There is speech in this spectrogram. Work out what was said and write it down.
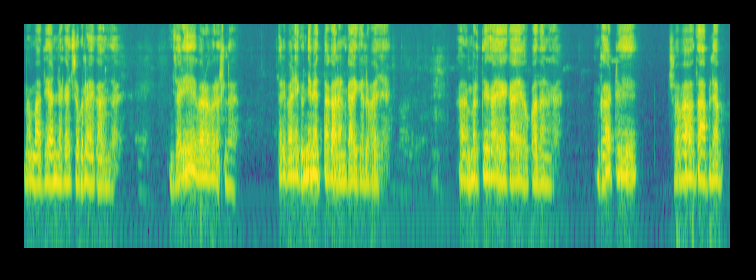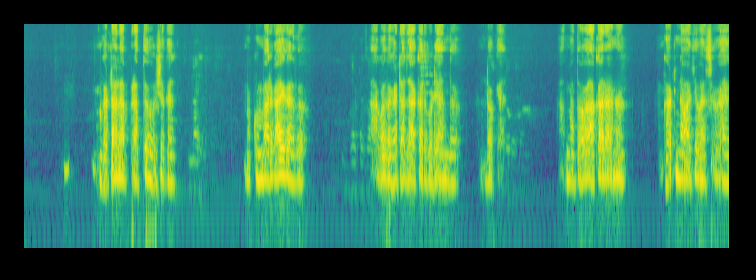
मग माती आणलं काय चुकलं आहे का? जरी बरोबर असलं तरी पण एक निमित्त कारण काय केलं पाहिजे? कारण मृत्यू काय आहे काय आहे, उपादान काय? घट ही स्वभावता आपल्या घटाला प्राप्त होऊ शकत मग कुंभार काय करतो? अगोदर घटाचा आकार कुठे आणतो? डोक्यात. मग तो आकार आणून घट नावाची वस्तू काय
